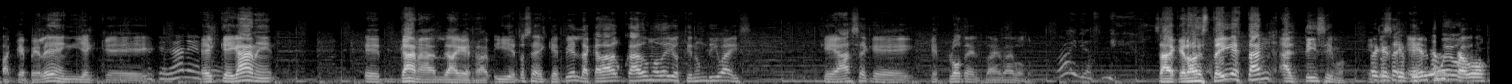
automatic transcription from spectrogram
para que peleen y el que, el que gane, el que gane eh, gana la guerra. Y entonces el que pierda, cada, cada uno de ellos tiene un device que hace que, que explote el planeta del otro. Ay, Dios mío. O sea, que los stakes están altísimos. Entonces, el que pierde este juego,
